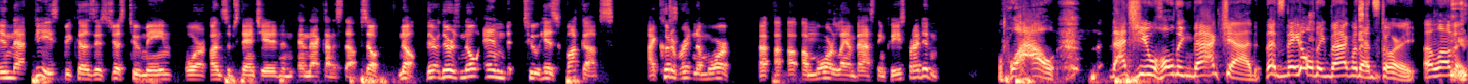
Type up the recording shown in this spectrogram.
in that piece because it's just too mean or unsubstantiated and, and that kind of stuff. So, no, there, there's no end to his fuck ups. I could have written a more a, a, a more lambasting piece, but I didn't. Wow. That's you holding back, Chad. That's Nate holding back with that story. I love it.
